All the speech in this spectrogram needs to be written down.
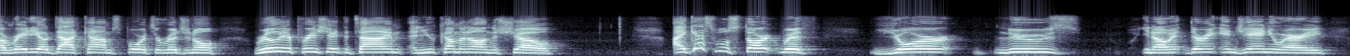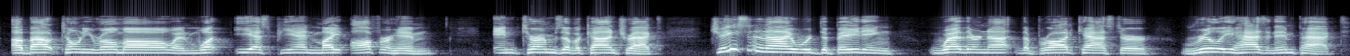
a radio.com sports original. Really appreciate the time and you coming on the show. I guess we'll start with your news, you know, during in January about Tony Romo and what ESPN might offer him in terms of a contract. Jason and I were debating whether or not the broadcaster really has an impact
